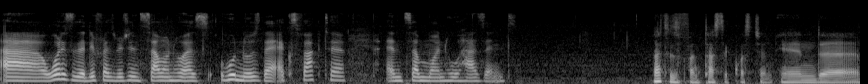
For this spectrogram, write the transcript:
Uh, what is the difference between someone who has, who knows their X factor and someone who hasn't? That is a fantastic question. And uh,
